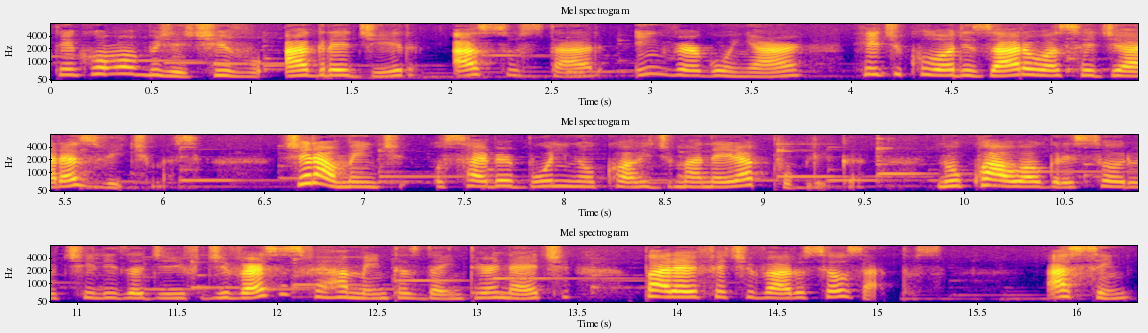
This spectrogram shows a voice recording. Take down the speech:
tem como objetivo agredir, assustar, envergonhar, ridicularizar ou assediar as vítimas. Geralmente, o cyberbullying ocorre de maneira pública, no qual o agressor utiliza diversas ferramentas da internet para efetivar os seus atos. Assim,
